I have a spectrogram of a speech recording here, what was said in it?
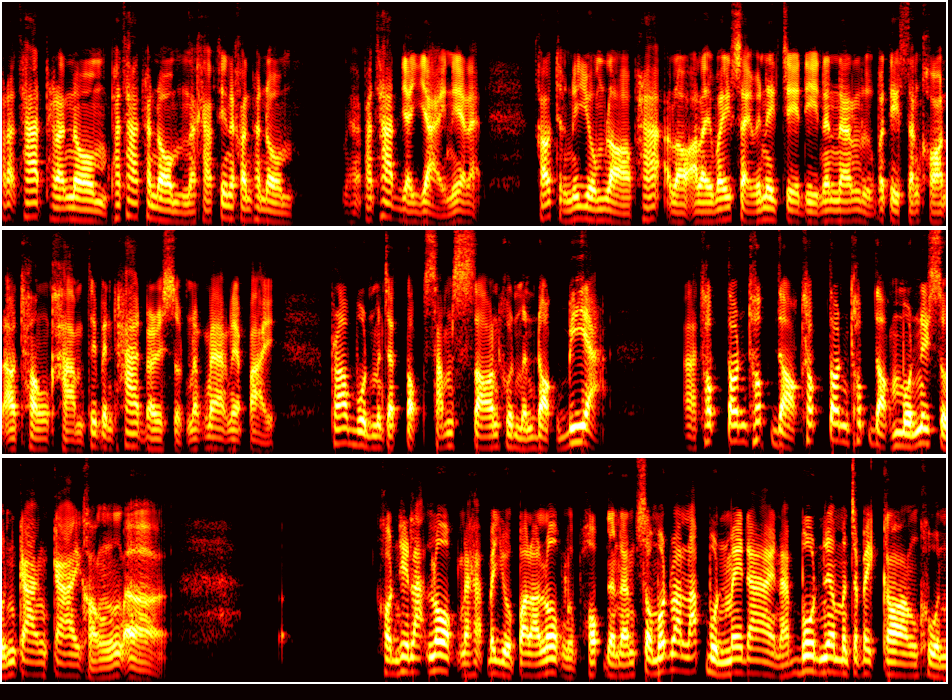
พระธาตุพระนม พระธาตุพนมนะครับ ที่นครพนมนะฮะพระธาตุใหญ่ ๆ เนี่ยแหละ เขาถึงนิยมหล่อพระหล่ออะไรไว้ใส่ไว้ในเจดีย์นั้นๆ หรือปฏิสังขรณ์เอาทองคำที่เป็นธาตุบริสุทธิ์มากๆเนี่ยไป เพราะบุญมันจะตกซ้ำซ้อนคุณเหมือนดอกเบี้ยทบต้นทบดอก ทบต้น ทบดอกหมุนในศูนย์กลางกายของเอ่อคนที่ละโลกนะครับไปอยู่ปรโลกหรือภพนั้น สมมติว่ารับบุญไม่ได้นะ บุญเนี่ยมันจะไปกองคุณ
